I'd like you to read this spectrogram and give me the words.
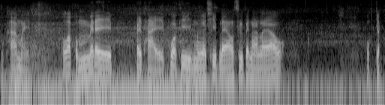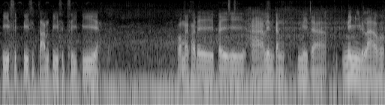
ลูกค้าใหม่ เพราะว่าผมไม่ได้ไปถ่ายพวกที่มืออาชีพแล้วซื้อไปนานแล้วหกเจ็ดปีสิบปีสิบสามปีสิบสี่ปี ก็ไม่ค่อยได้ไปหาเล่นกัน มีแต่ไม่มีเวลาเพราะ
